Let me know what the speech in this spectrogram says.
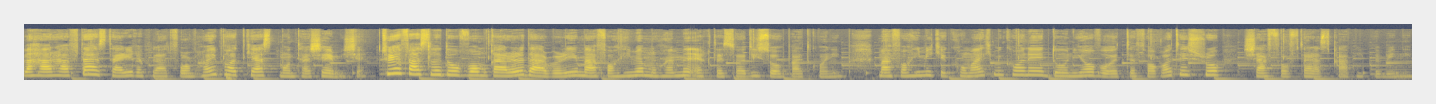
و هر هفته از طریق پلتفرم های پادکست منتشر میشه. توی فصل دوم قراره درباره مفاهیم مهم اقتصادی صحبت کنیم. مفاهیمی که کمک می‌کنه دنیا و اتفاقاتش رو شفافتر از قبل ببینیم.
